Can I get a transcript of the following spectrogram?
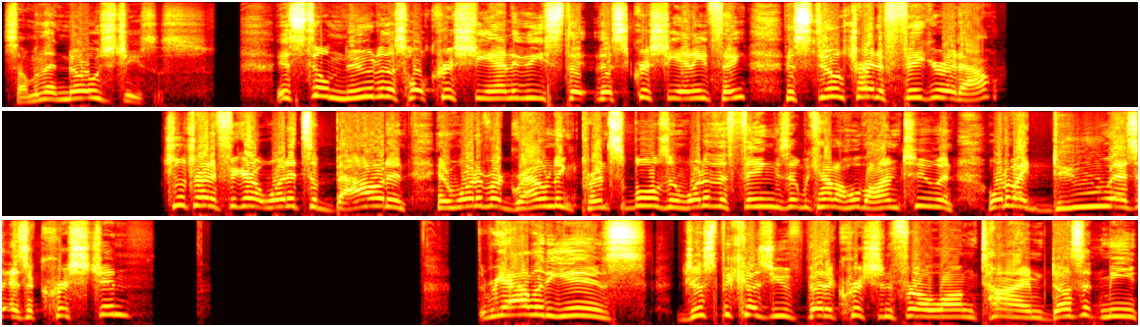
Someone that knows Jesus, is still new to this whole Christianity, this Christianity thing, is still trying to figure it out. Still trying to figure out what it's about and, and what are our grounding principles and what are the things that we kind of hold on to and what do I do as, as a Christian? The reality is, just because you've been a Christian for a long time doesn't mean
